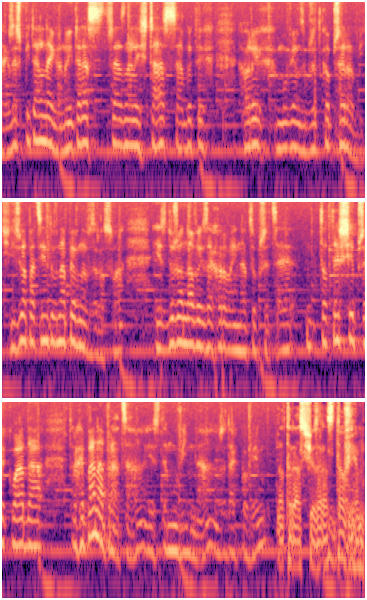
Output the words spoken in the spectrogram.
także szpitalnego. No i teraz trzeba znaleźć czas, aby tych chorych, mówiąc brzydko, przerobić. Liczba pacjentów na pewno wzrosła. Jest dużo nowych zachorowań na cukrzycę. To też się przekłada, trochę Pana praca jest temu winna, że tak powiem. No teraz się zaraz dowiem,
